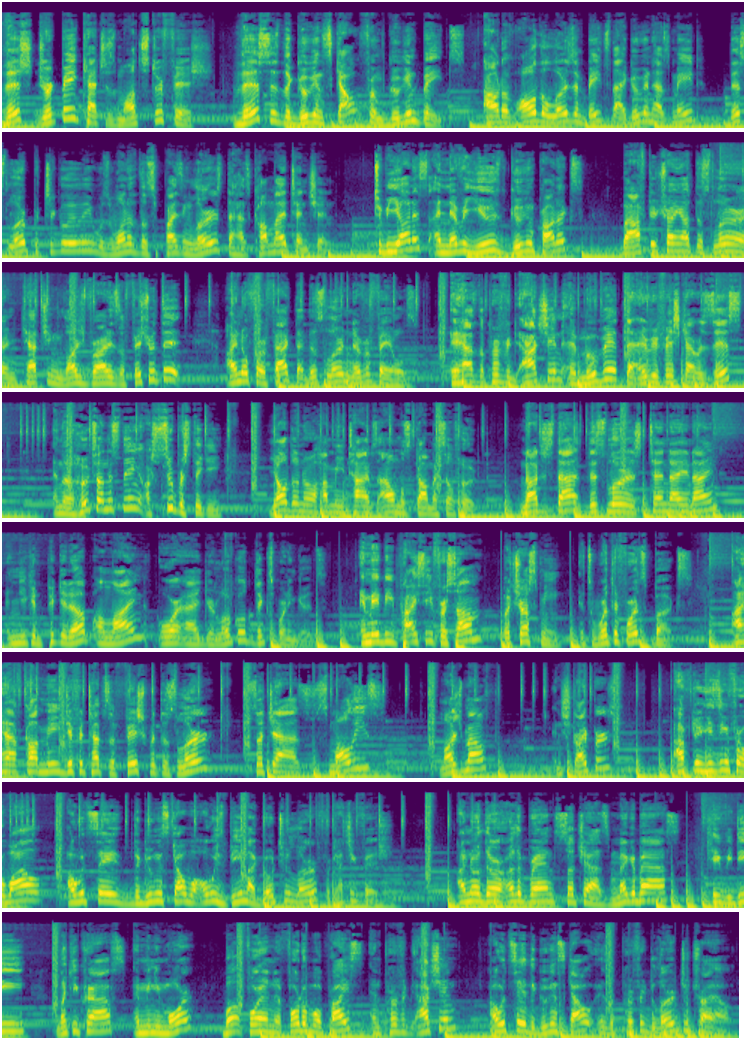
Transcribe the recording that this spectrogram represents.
This jerkbait catches monster fish. This is the Googan Scout from Googan Baits. Out of all the lures and baits that Googan has made, this lure particularly was one of the surprising lures that has caught my attention. To be honest, I never used Googan products, but after trying out this lure and catching large varieties of fish with it, I know for a fact that this lure never fails. It has the perfect action and movement that every fish can resist, and the hooks on this thing are super sticky. Y'all don't know how many times I almost got myself hooked. Not just that, this lure is $10.99 and you can pick it up online or at your local Dick's Sporting Goods. It may be pricey for some, but trust me, it's worth it for its bucks. I have caught many different types of fish with this lure, such as smallies, largemouth, and stripers. After using it for a while, I would say the Googan Scout will always be my go-to lure for catching fish. I know there are other brands such as Megabass, KVD, Lucky Crafts, and many more, but for an affordable price and perfect action, I would say the Googan Scout is a perfect lure to try out.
